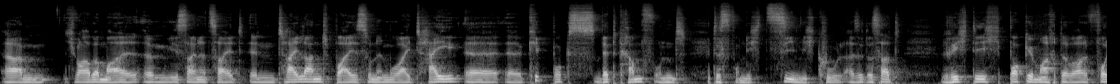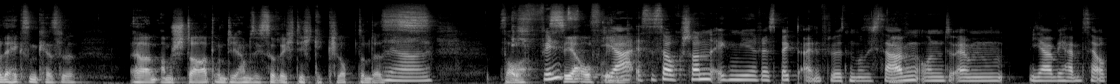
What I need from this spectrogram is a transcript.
Ähm, ich war aber mal irgendwie seinerzeit in Thailand bei so einem Muay Thai äh, äh, Kickbox-Wettkampf und das fand ich ziemlich cool. Also das hat richtig Bock gemacht. Da war volle Hexenkessel ähm, am Start und die haben sich so richtig gekloppt und das Ja. war ich finde, sehr aufregend. Ja, es ist auch schon irgendwie Respekt einflößend, muss ich sagen. Und ähm, ja, wir hatten es ja auch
